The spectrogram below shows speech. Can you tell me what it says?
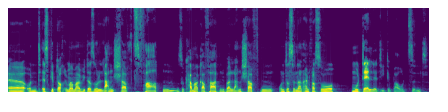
Äh, und es gibt auch immer mal wieder so Landschaftsfahrten, so Kamerafahrten über Landschaften und das sind dann einfach so Modelle, die gebaut sind.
